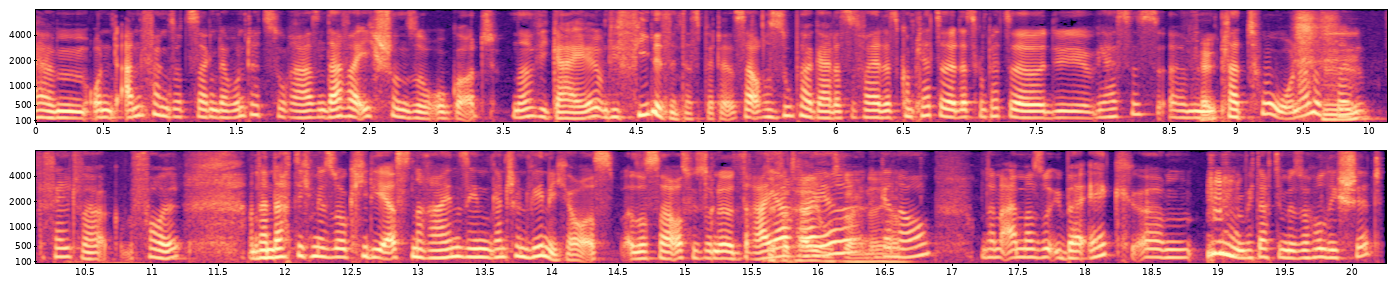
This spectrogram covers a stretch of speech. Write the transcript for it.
ähm, und anfangen sozusagen darunter zu rasen, da war ich schon so, oh Gott, ne, wie geil und wie viele sind das bitte? Das war auch super geil, das war ja das komplette, das komplette, die, wie heißt es, ähm. Plateau, ne? das Mhm. Feld war voll und dann dachte ich mir so, okay, die ersten Reihen sehen ganz schön wenig aus. Also es sah aus wie so eine Dreierreihe, ne, ja. genau. Und dann einmal so über Eck. Ähm, und ich dachte mir so, holy shit.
